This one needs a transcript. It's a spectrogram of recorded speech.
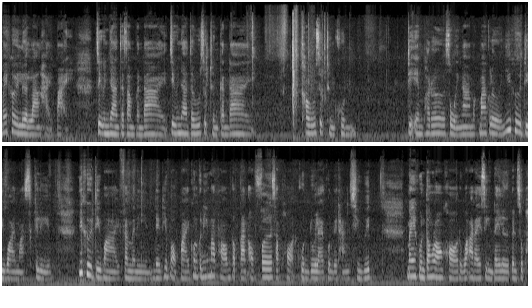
ไม่เคยเลือนลางหายไป จิตวิญญาณจะจำกันได้ จิตวิญญาณจะรู้สึกถึงกันได้ เขารู้สึกถึงคุณ The Emperor สวยงามมาก ๆ เลย นี่คือ DIY Masculine นี่คือ DIY Feminine อย่างที่บอกไป คนคนนี้มาพร้อมกับการ offer support คุณดูแลคุณไปทั้งชีวิต ไม่ให้คุณต้องร้องขอหรือว่าอะไรสิ่งใดเลย เป็นสุภ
